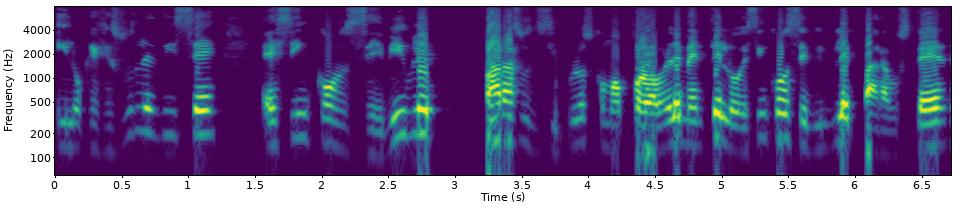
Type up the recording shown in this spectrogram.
y lo que Jesús les dice es inconcebible para sus discípulos como probablemente lo es inconcebible para usted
